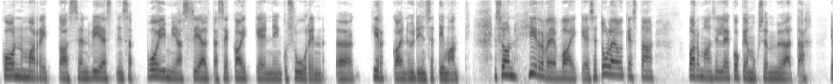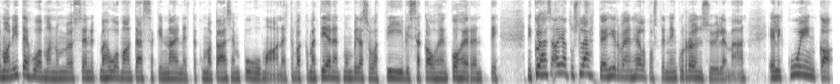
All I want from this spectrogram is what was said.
konmarittaa sen viestinsä, poimia sieltä se kaikkein niin kuin suurin kirkkain ydin, se timantti. Ja se on hirveän vaikea. Se tulee oikeastaan varmaan sille kokemuksen myötä. Ja mä oon itse huomannut myös sen, nyt mä huomaan tässäkin näin, että kun mä pääsen puhumaan, että vaikka mä tiedän, että mun pitäisi olla tiivissä, kauhean koherentti, niin kyllähän se ajatus lähtee hirveän helposti niin kuin rönsyilemään. Eli kuinka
